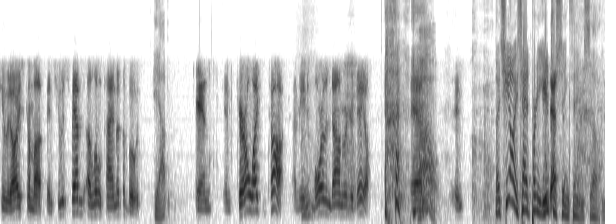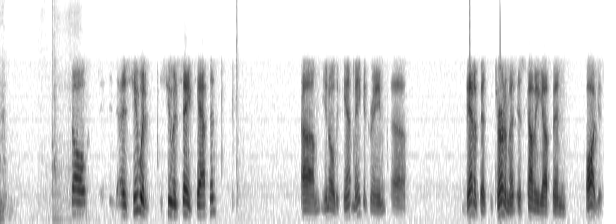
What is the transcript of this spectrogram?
she would always come up and she would spend a little time at the booth, Yep. and and Carol liked to talk. I mean, more than Downrigger Dale. And, Wow. and But she always had pretty interesting things. So so she would she would say, Captain, um, you know the Camp Make a Dream uh, benefit the tournament is coming up in August,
